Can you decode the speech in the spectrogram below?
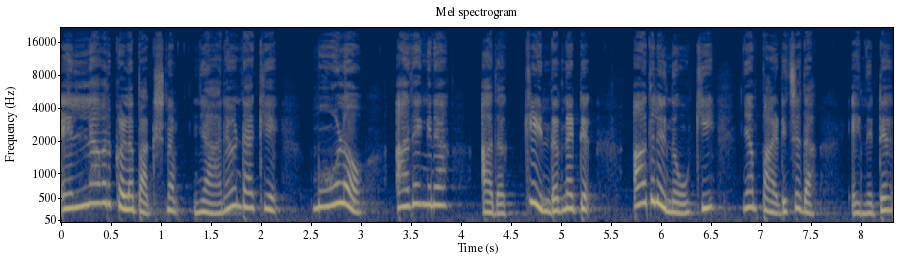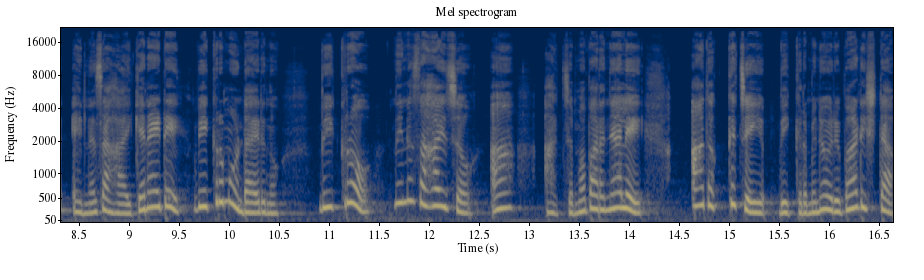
എല്ലാവർക്കുള്ള ഭക്ഷണം ഞാനാ ഉണ്ടാക്കിയേ. മോളോ അതെങ്ങനെയാ അതൊക്കെ ഇന്റർനെറ്റ് അതിൽ നോക്കി ഞാൻ പഠിച്ചതാ. എന്നിട്ട് എന്നെ സഹായിക്കാനായിട്ടേ വിക്രമം ഉണ്ടായിരുന്നു. വിക്രോ നിന്നെ സഹായിച്ചോ? ആ അച്ഛമ്മ പറഞ്ഞാലേ അതൊക്കെ ചെയ്യും. വിക്രമിന് ഒരുപാട് ഇഷ്ടാ.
